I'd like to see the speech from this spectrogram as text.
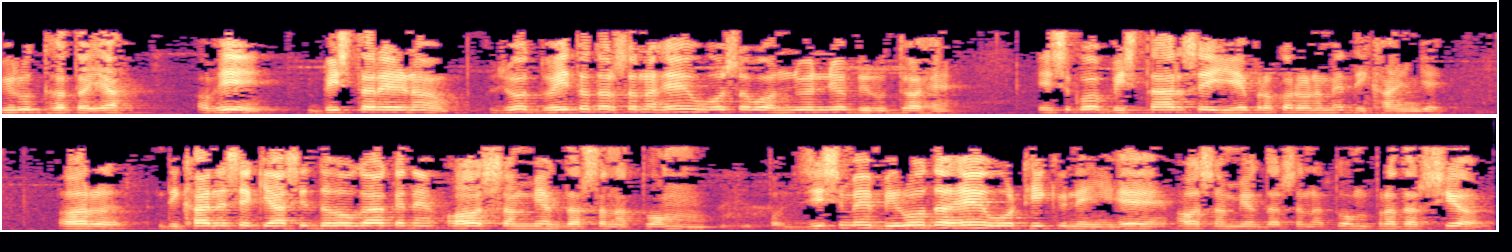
विरुद्धतया। अभी विस्तरेण जो द्वैत दर्शन है, वो सब अन्योन्य विरुद्ध है। इसको विस्तार से ये प्रकरण में दिखाएँगे। और दिखाने से क्या सिद्ध होगा? कहते हैं, असम्यक दर्शनत्व। जिसमें विरोध है, वो ठीक नहीं है। असम्यक दर्शनत्व, प्रदर्श्य।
